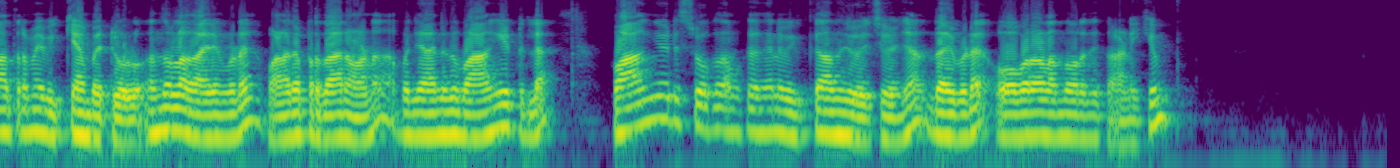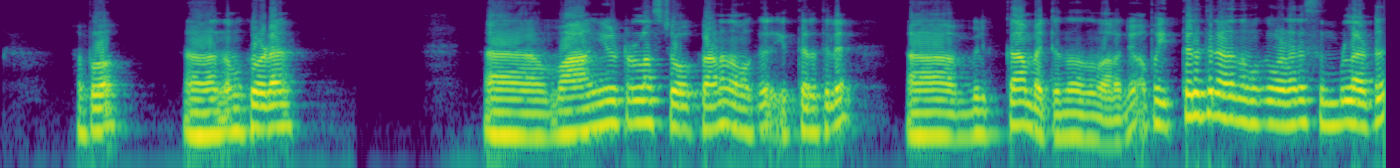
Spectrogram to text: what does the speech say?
മാത്രമേ വിൽക്കാൻ പറ്റുള്ളൂ എന്നുള്ള കാര്യം കൂടെ വളരെ പ്രധാനമാണ്. അപ്പോൾ ഞാനിത് വാങ്ങിയിട്ടില്ല. വാങ്ങിയൊരു സ്റ്റോക്ക് നമുക്ക് എങ്ങനെ വിൽക്കാമെന്ന് ചോദിച്ചു കഴിഞ്ഞാൽ ഇതാ ഇവിടെ ഓവറോൾ എന്ന് പറഞ്ഞ് കാണിക്കും. അപ്പോൾ നമുക്കിവിടെ വാങ്ങിയിട്ടുള്ള സ്റ്റോക്കാണ് നമുക്ക് ഇത്തരത്തിൽ വിൽക്കാൻ പറ്റുന്നതെന്ന് പറഞ്ഞു. അപ്പോൾ ഇത്തരത്തിലാണ് നമുക്ക് വളരെ സിമ്പിളായിട്ട്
